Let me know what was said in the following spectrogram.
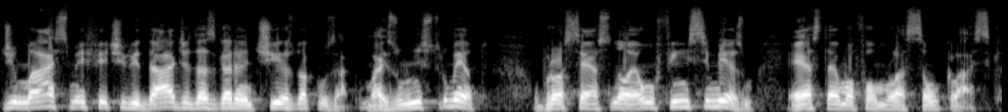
de máxima efetividade das garantias do acusado, mas um instrumento. O processo não é um fim em si mesmo. Esta é uma formulação clássica.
